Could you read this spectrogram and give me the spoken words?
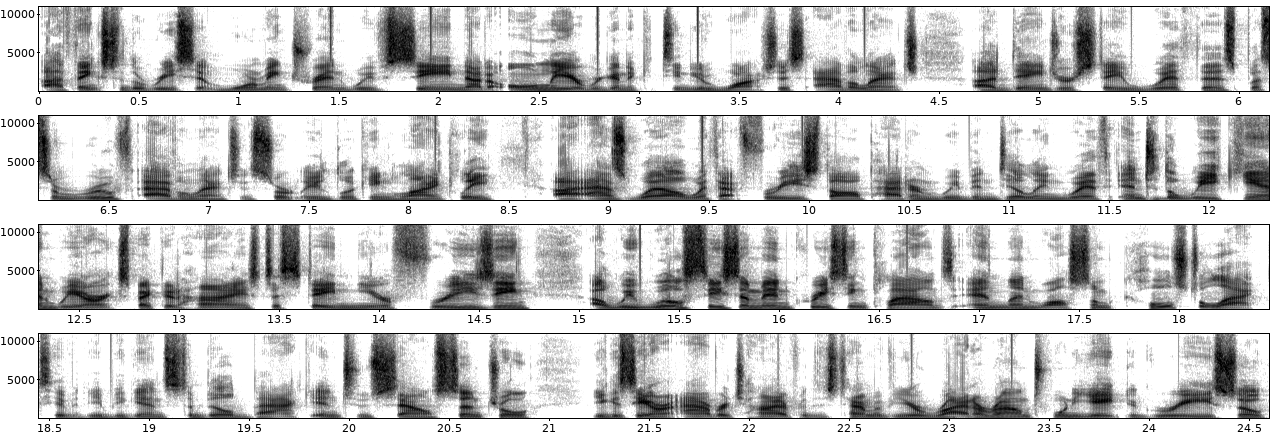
Uh, thanks to the recent warming trend we've seen, not only are we going to continue to watch this avalanche uh, danger stay with us, but some roof avalanches certainly looking likely uh, as well with that freeze thaw pattern we've been dealing with. Into the weekend, we are expected highs to stay near freezing. Uh, we will see some increasing clouds inland while some coastal activity begins to build back into south central. You can see our average high for this time of year right around 28 degrees. So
